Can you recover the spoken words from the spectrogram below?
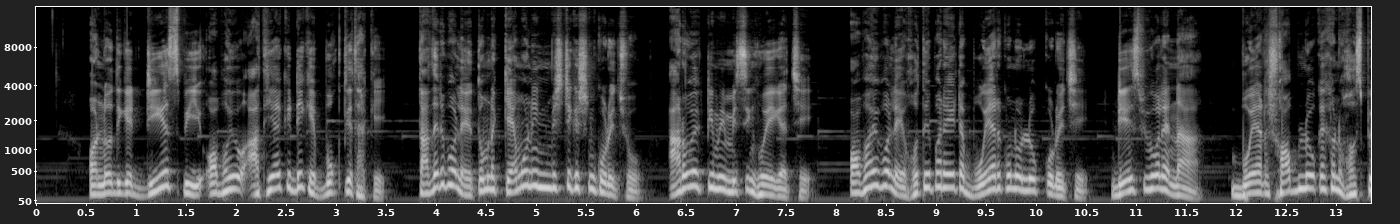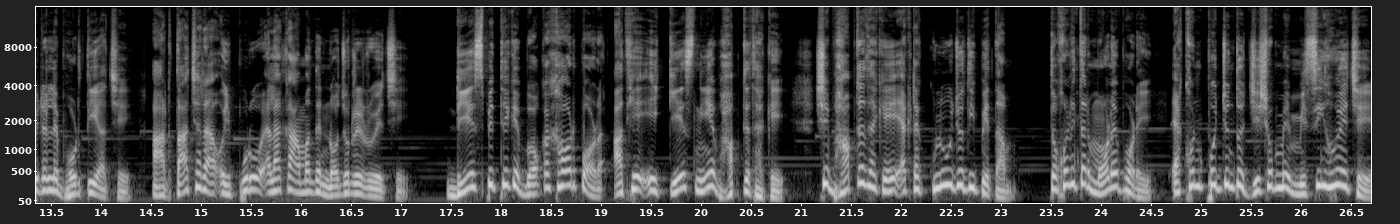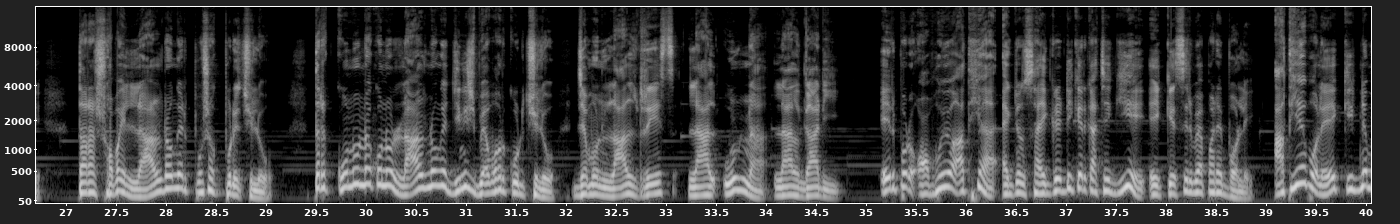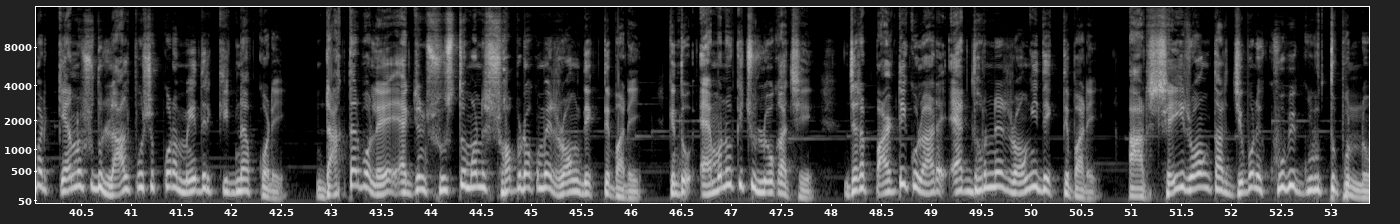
অন্যদিকে ডিএসপি অভয় আথিয়াকে ডেকে বকতে থাকে। তাদের বলে, তোমরা কেমন ইনভেস্টিগেশন করেছ? আরও একটি মেয়ে মিসিং হয়ে গেছে। অভয় বলে, হতে পারে এটা বয়ার কোনো লোক করেছে। ডিএসপি বলে, না বয়ার সব লোক এখন হসপিটালে ভর্তি আছে। আর তাছাড়া ওই পুরো এলাকা আমাদের নজরে রয়েছে। ডিএসপি থেকে বকা খাওয়ার পর আথিয়া এই কেস নিয়ে ভাবতে থাকে। সে ভাবতে থাকে, একটা ক্লু যদি পেতাম, তখনই তার মনে পড়ে, এখন পর্যন্ত যেসব মেয়ে মিসিং হয়েছে, তারা সবাই লাল রঙের পোশাক পরেছিল। তারা কোনো না কোনো লাল রঙের জিনিস ব্যবহার করছিল, যেমন লাল ড্রেস লাল উড়না, লাল গাড়ি। এরপর অভয় আথিয়া একজন সাইক্রেটিকের কাছে গিয়ে এই কেসের ব্যাপারে বলে। আথিয়া বলে, কিডন্যাপার কেন শুধু লাল পোশাক করা মেয়েদের কিডন্যাপ করে? ডাক্তার বলে, একজন সুস্থ মানুষ সব রকমের রং দেখতে পারে, কিন্তু এমনও কিছু লোক আছে যারা পার্টিকুলার এক ধরনের রঙই দেখতে পারে, আর সেই রং তার জীবনে খুবই গুরুত্বপূর্ণ,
